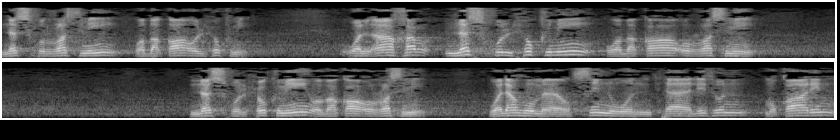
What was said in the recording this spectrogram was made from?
نسخ الرسم وبقاء الحكم. والآخر نسخ الحكم وبقاء الرسم. نسخ الحكم وبقاء الرسم. ولهما صنو ثالث مقارن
